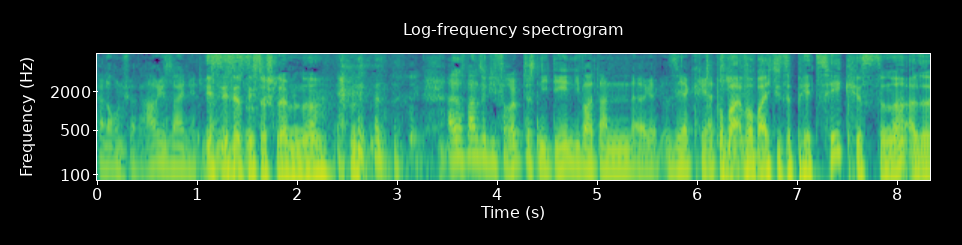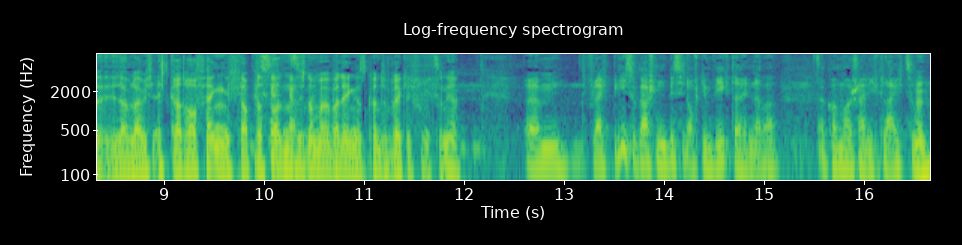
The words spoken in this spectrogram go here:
Kann auch ein Ferrari sein. Hätte ich ist, ist jetzt nicht so schlimm, ne? also das waren so die verrücktesten Ideen, die war dann äh, sehr kreativ. Wobei, wobei ich diese PC-Kiste, ne? Also da bleibe ich echt gerade drauf hängen. Ich glaube, das sollten Sie sich nochmal überlegen. Das könnte wirklich funktionieren. Ähm, vielleicht bin ich sogar schon ein bisschen auf dem Weg dahin, aber da kommen wir wahrscheinlich gleich zu. Hm.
